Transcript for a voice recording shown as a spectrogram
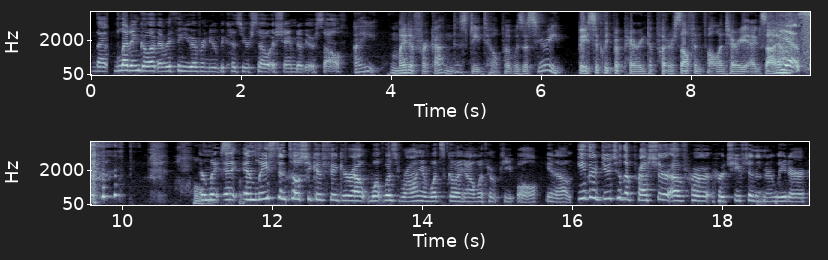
that letting go of everything you ever knew because you're so ashamed of yourself. I might have forgotten this detail, but was Isiri basically preparing to put herself in voluntary exile? yes at, le- at least until she could figure out what was wrong and what's going on with her people you know either due to the pressure of her her chieftain and her leader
